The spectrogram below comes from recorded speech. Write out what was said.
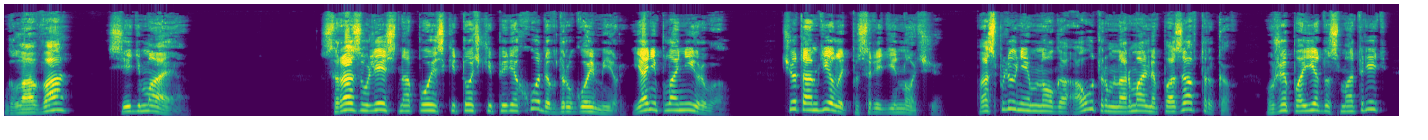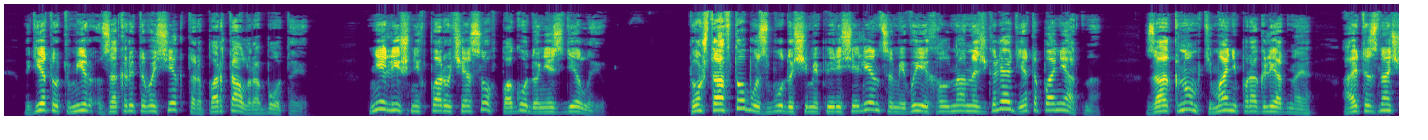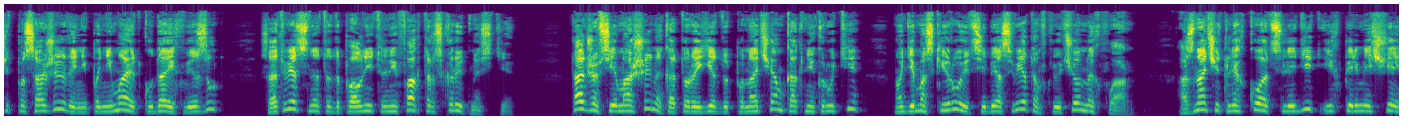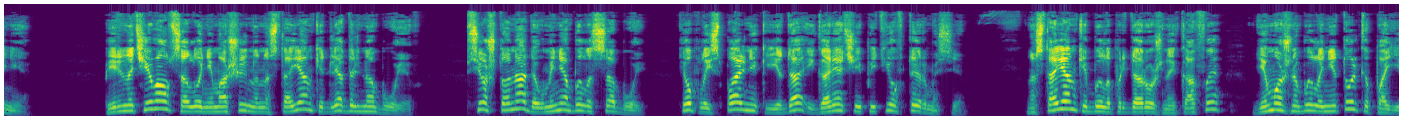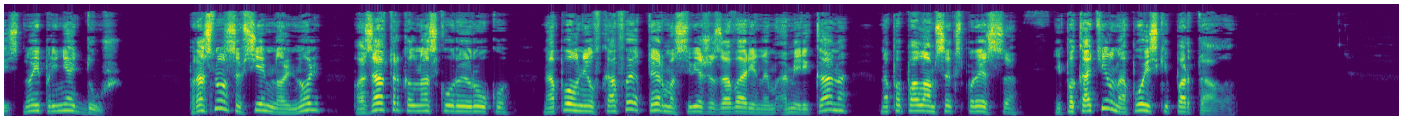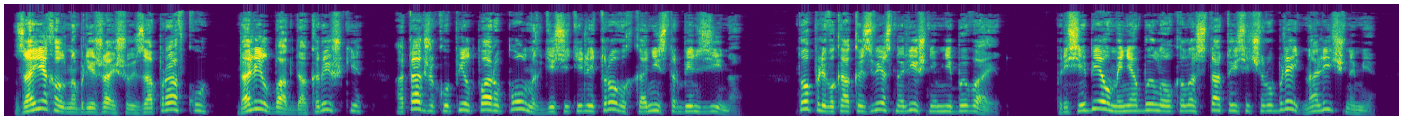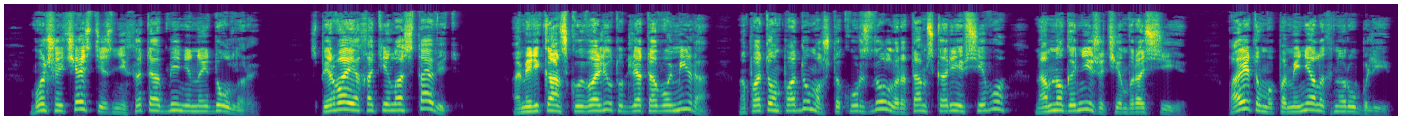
Глава седьмая Сразу лезть на поиски точки перехода в другой мир я не планировал. Что там делать посреди ночи? Посплю немного, а утром, нормально позавтракав, уже поеду смотреть, где тут в мир закрытого сектора портал работает. Мне лишних пару часов погоду не сделают. То, что автобус с будущими переселенцами выехал на ночь глядя, это понятно. За окном тьма непроглядная, а это значит, пассажиры не понимают, куда их везут, соответственно, это дополнительный фактор скрытности. Также все машины, которые едут по ночам, как ни крути, но демаскируют себя светом включенных фар, а значит, легко отследить их перемещение. Переночевал в салоне машины на стоянке для дальнобоев. Все, что надо, у меня было с собой. Теплый спальник, еда и горячее питье в термосе. На стоянке было придорожное кафе, где можно было не только поесть, но и принять душ. Проснулся в 7.00, позавтракал на скорую руку, наполнил в кафе термос свежезаваренным американо напополам с экспресса и покатил на поиски портала. Заехал на ближайшую заправку, долил бак до крышки, а также купил пару полных десятилитровых канистр бензина. Топливо, как известно, лишним не бывает. При себе у меня было около ста тысяч рублей наличными. Большая часть из них – это обмененные доллары. Сперва я хотел оставить американскую валюту для того мира, но потом подумал, что курс доллара там, скорее всего, намного ниже, чем в России, поэтому поменял их на рубли.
